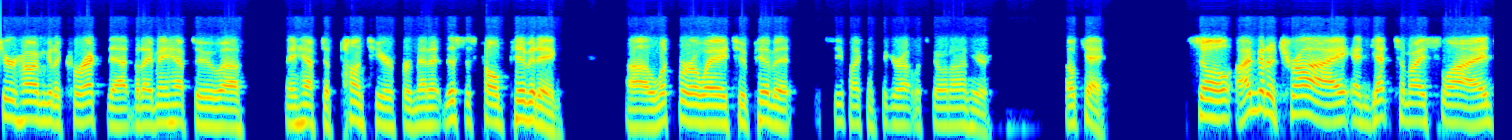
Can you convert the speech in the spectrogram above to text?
sure how I'm going to correct that, but I may have to uh, may have to punt here for a minute. This is called pivoting. Uh, look for a way to pivot. Let's see if I can figure out what's going on here. Okay. So I'm going to try and get to my slides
